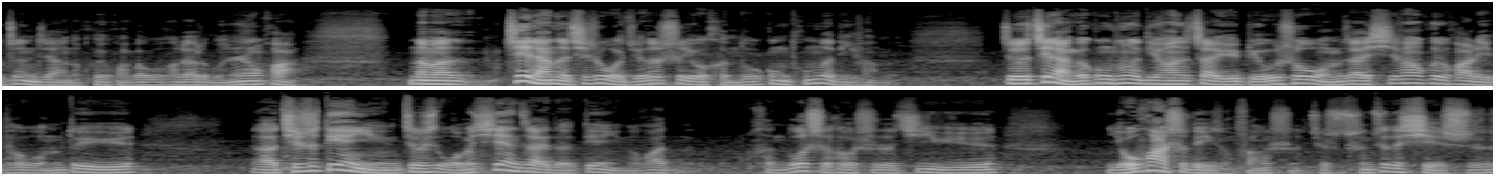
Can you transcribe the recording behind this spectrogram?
吴镇这样的绘画，包括后来的文人画，那么这两者其实我觉得是有很多共通的地方的。就是这两个共通的地方是在于，比如说我们在西方绘画里头，我们对于，呃，其实电影就是我们现在的电影的话，很多时候是基于油画式的一种方式，就是纯粹的写实，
